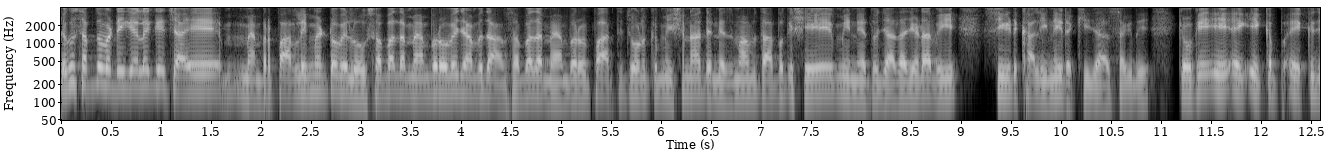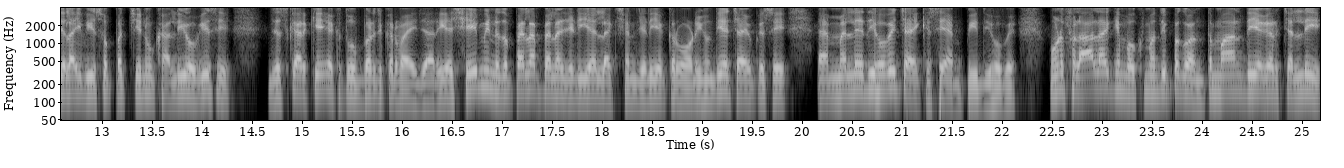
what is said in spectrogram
ਦੇਖੋ, ਸਭ ਤੋਂ ਵੱਡੀ ਗੱਲ ਹੈ ਕਿ ਚਾਹੇ ਮੈਂਬਰ ਪਾਰਲੀਮੈਂਟ ਹੋਵੇ, ਲੋਕ ਸਭਾ ਦਾ ਮੈਂਬਰ ਹੋਵੇ ਜਾਂ ਵਿਧਾਨ ਸਭਾ ਦਾ ਮੈਂਬਰ ਹੋਵੇ, ਭਾਰਤੀ ਚੋਣ ਕਮਿਸ਼ਨਾਂ ਦੇ ਨਿਯਮਾਂ ਮੁਤਾਬਕ 6 ਮਹੀਨੇ ਤੋਂ ਜ਼ਿਆਦਾ ਜਿਹੜਾ ਵੀ ਸੀਟ ਖਾਲੀ ਨਹੀਂ ਰੱਖੀ ਜਾ ਸਕਦੀ। ਕਿਉਂਕਿ ਇਹ ਇਹ ਇੱਕ 1 ਜੁਲਾਈ 2025 ਨੂੰ ਖਾਲੀ ਹੋ ਗਈ ਸੀ, ਜਿਸ ਕਰਕੇ ਅਕਤੂਬਰ 'ਚ ਕਰਵਾਈ ਜਾ ਰਹੀ ਹੈ। 6 ਮਹੀਨੇ ਤੋਂ ਪਹਿਲਾਂ ਪਹਿਲਾਂ ਜਿਹੜੀ ਹੈ ਇਲੈਕਸ਼ਨ ਜਿਹੜੀ ਹੈ ਕਰਵਾਉਣੀ ਹੁੰਦੀ ਹੈ, ਚਾਹੇ ਉਹ ਕਿਸੇ ਐਮਐਲਏ ਦੀ ਹੋਵੇ, ਚਾਹੇ ਕਿਸੇ ਐਮਪੀ ਦੀ ਹੋਵੇ। ਹੁਣ ਫਿਲਹਾਲ ਹੈ ਕਿ ਮੁੱਖ ਮੰਤਰੀ ਭਗਵੰਤ ਮਾਨ ਦੀ ਅਗਰ ਚੱਲੀ,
